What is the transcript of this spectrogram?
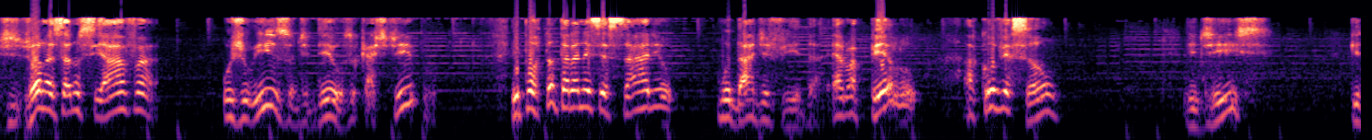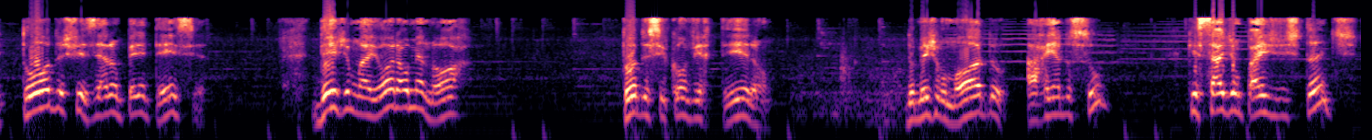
Jonas anunciava o juízo de Deus, o castigo, e portanto era necessário mudar de vida. Era o apelo à conversão. E diz que todos fizeram penitência, desde o maior ao menor. Todos se converteram. Do mesmo modo, a Rainha do Sul, que sai de um país distante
